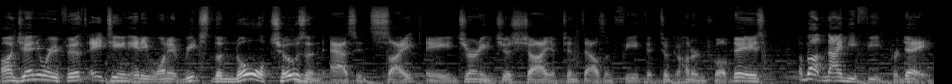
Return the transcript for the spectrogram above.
On January 5, 1881, it reached the knoll chosen as its site, a journey just shy of 10,000 feet that took 112 days, about 90 feet per day.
